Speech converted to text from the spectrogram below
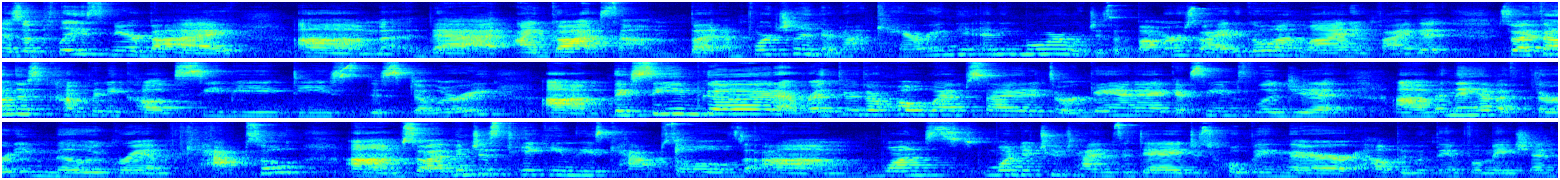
There's a place nearby um, that I got some, but unfortunately they're not carrying it anymore, which is a bummer. So I had to go online and find it. So I found this company called CBD Distillery. Um, they seem good. I read through their whole website. It's organic. It seems legit, um, and they have a 30 milligram capsule. Um, so I've been just taking these capsules um, once, one to two times a day, just hoping they're helping with inflammation.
